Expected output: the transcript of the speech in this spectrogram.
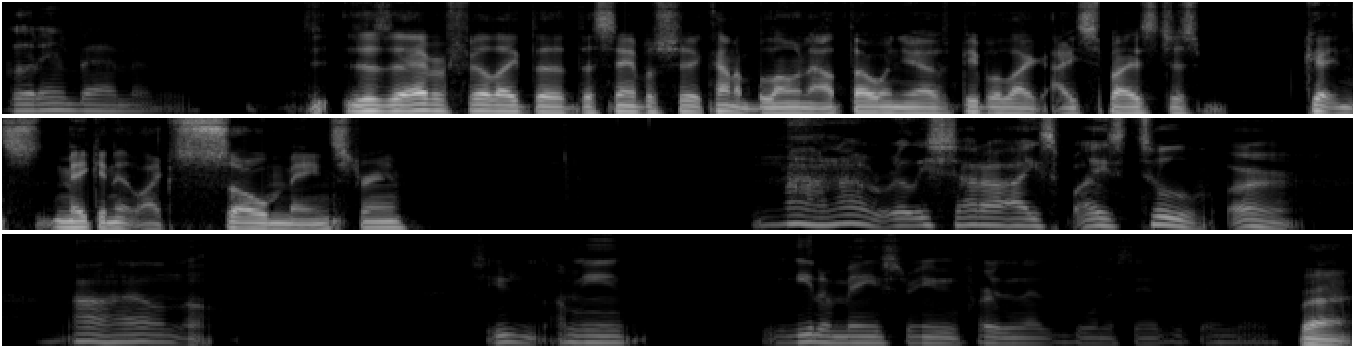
good and bad memories. Does it ever feel like the the sample shit kind of blown out though when you have people like Ice Spice just getting making it like so mainstream? Nah, not really. Shout out Ice Spice too. Or nah, hell no. She, I mean, we need a mainstream person that's doing the sample thing though. Right.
